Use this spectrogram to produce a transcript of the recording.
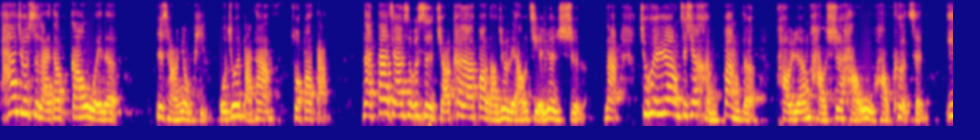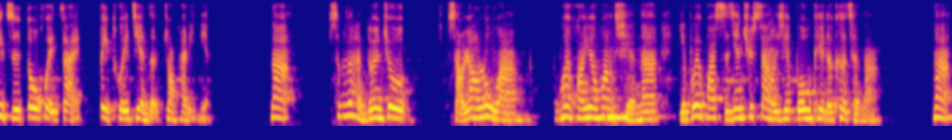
它就是来到高维的日常用品，我就会把它做报道。那大家是不是只要看到报道就了解认识了？那就会让这些很棒的好人好事好物好课程，一直都会在被推荐的状态里面。那是不是很多人就少绕路啊？不会花冤枉钱呐，也不会花时间去上一些不 OK 的课程啊。那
